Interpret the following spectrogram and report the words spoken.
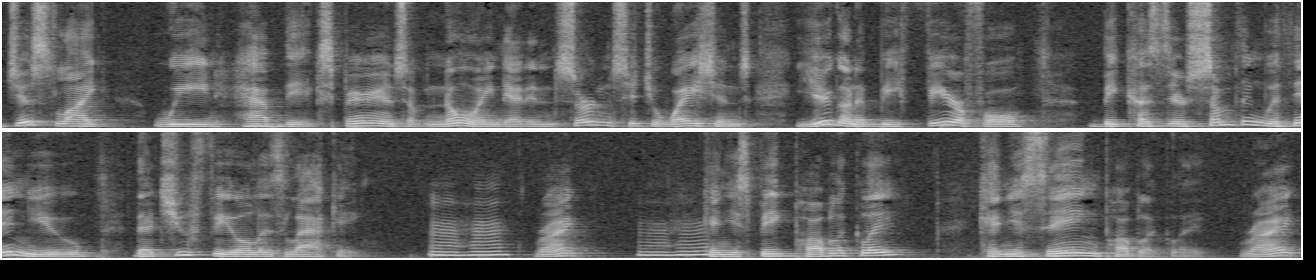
just like we have the experience of knowing that in certain situations you're going to be fearful because there's something within you that you feel is lacking, Mm-hmm. right? Mm-hmm. Can you speak publicly? Can you sing publicly? Right?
